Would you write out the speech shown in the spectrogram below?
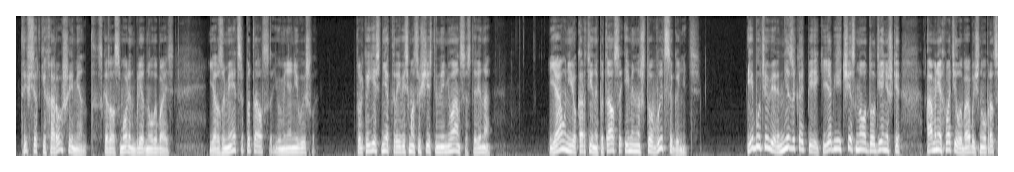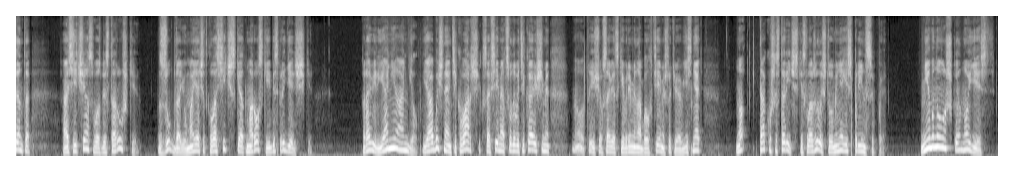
«Ты все-таки хороший мент», — сказал Смолин, бледно улыбаясь. «Я, разумеется, пытался, и у меня не вышло. Только есть некоторые весьма существенные нюансы, старина. Я у нее картины пытался именно что выцегонить. И будь уверен, не за копейки, я бы ей честно отдал денежки, а мне хватило бы обычного процента. А сейчас возле старушки Зуб даю, маячат классические отморозки и беспредельщики. Равиль, я не ангел, я обычный антикварщик, со всеми отсюда вытекающими. Ну, ты еще в советские времена был в теме, что тебе объяснять. Но так уж исторически сложилось, что у меня есть принципы. Немножко, но есть.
